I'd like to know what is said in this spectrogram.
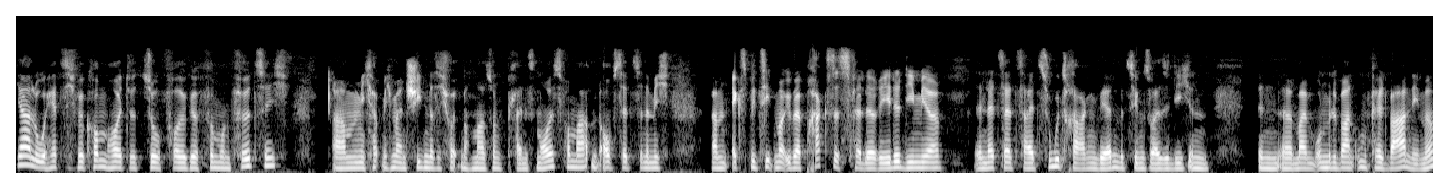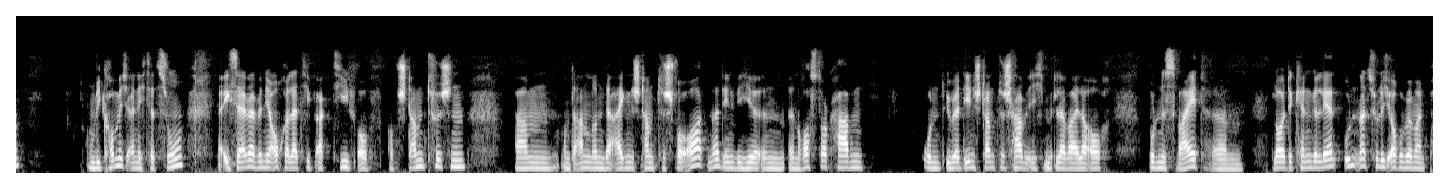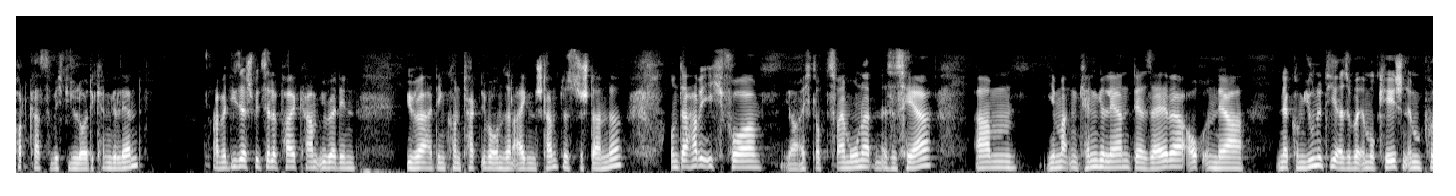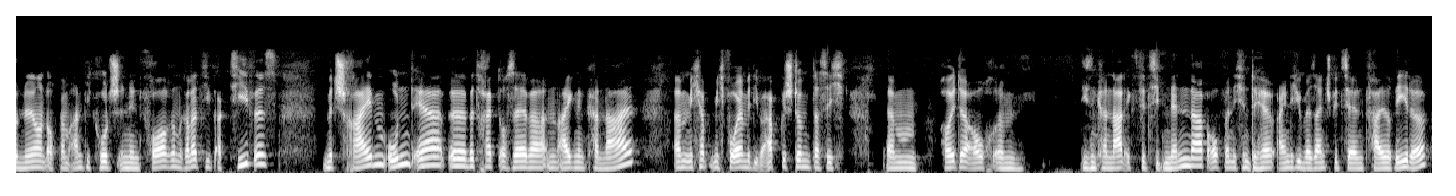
Ja, hallo, herzlich willkommen heute zu Folge 45. Ähm, ich habe mich mal entschieden, dass ich heute nochmal so ein kleines neues Format mit aufsetze, nämlich ähm, explizit mal über Praxisfälle rede, die mir in letzter Zeit zugetragen werden, beziehungsweise die ich in, in äh, meinem unmittelbaren Umfeld wahrnehme. Und wie komme ich eigentlich dazu? Ja, ich selber bin ja auch relativ aktiv auf, auf Stammtischen, ähm, unter anderem der eigene Stammtisch vor Ort, ne, den wir hier in, in Rostock haben und über den Stammtisch habe ich mittlerweile auch bundesweit ähm, Leute kennengelernt und natürlich auch über meinen Podcast habe ich viele Leute kennengelernt. Aber dieser spezielle Fall kam über den, über den Kontakt über unseren eigenen Stammtisch zustande. Und da habe ich vor, ja, ich glaube zwei Monaten ist es her, ähm, jemanden kennengelernt, der selber auch in der, in der Community, also bei Immocation, Immopreneur und auch beim Anti-Coach in den Foren relativ aktiv ist mit Schreiben und er äh, betreibt auch selber einen eigenen Kanal. Ähm, ich habe mich vorher mit ihm abgestimmt, dass ich ähm, heute auch ähm, diesen Kanal explizit nennen darf, auch wenn ich hinterher eigentlich über seinen speziellen Fall rede.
